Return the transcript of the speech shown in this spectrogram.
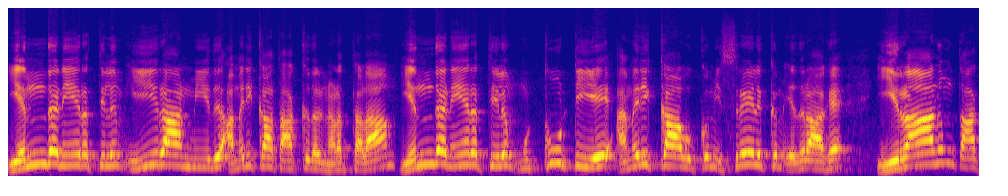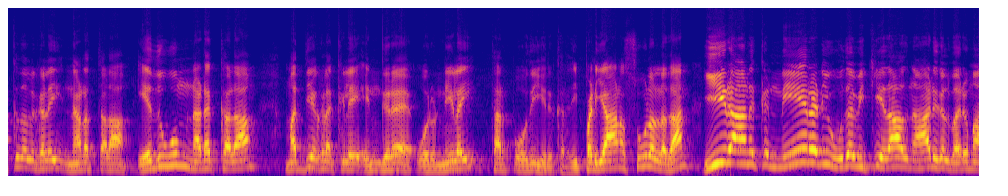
எந்த நேரத்திலும் ஈரான் மீது அமெரிக்கா தாக்குதல் நடத்தலாம் எந்த நேரத்திலும் முட்கூட்டியே அமெரிக்காவுக்கும் இஸ்ரேலுக்கும் எதிராக ஈரானும் தாக்குதல்களை நடத்தலாம் எதுவும் நடக்கலாம் மத்திய கிழக்கிலே என்கிற ஒரு நிலை தற்போது இருக்கிறது. இப்படியான சூழலில் தான் ஈரானுக்கு நேரடி உதவிக்கு ஏதாவது நாடுகள் வருமா?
